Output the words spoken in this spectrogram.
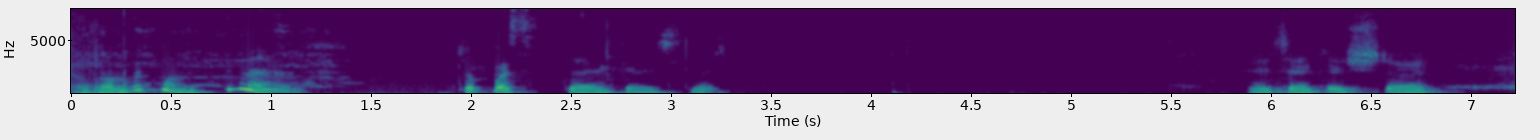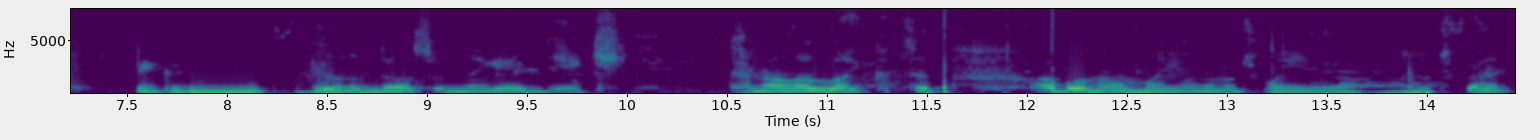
Kazandık mı? Bitti mi? Çok basitti arkadaşlar. Evet arkadaşlar. Bir günlük videonun daha sonuna geldik. Kanala like atıp abone olmayı unutmayın lütfen.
